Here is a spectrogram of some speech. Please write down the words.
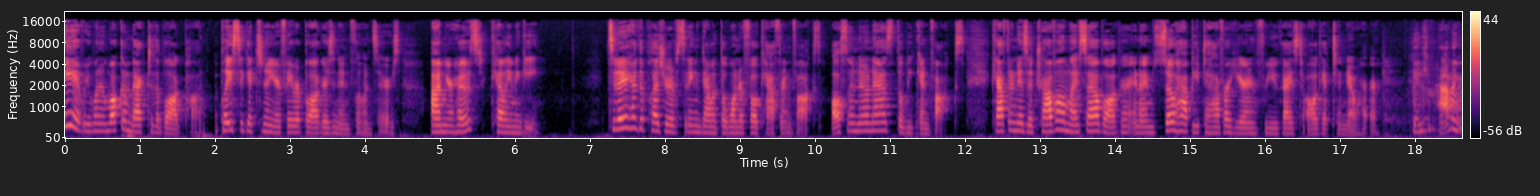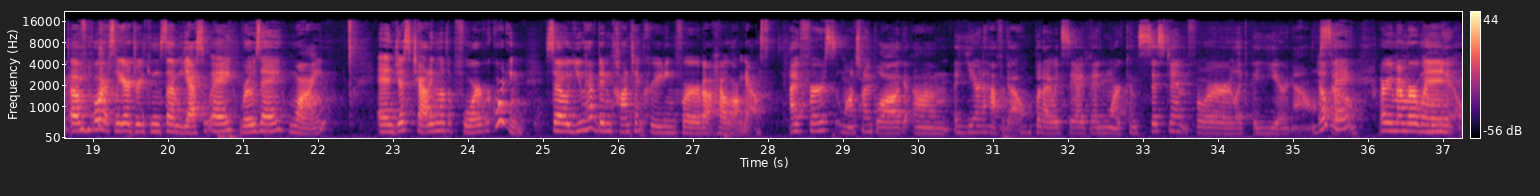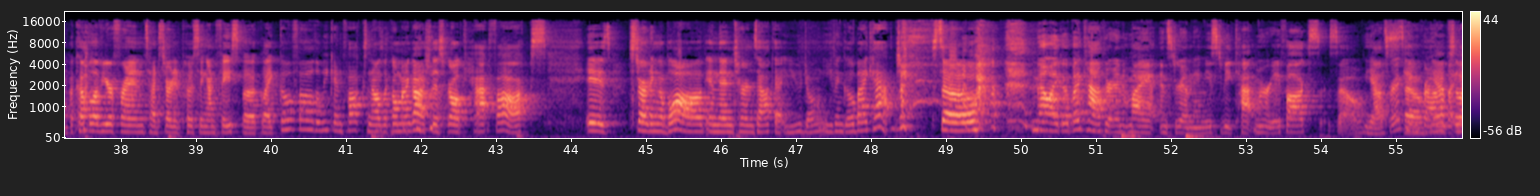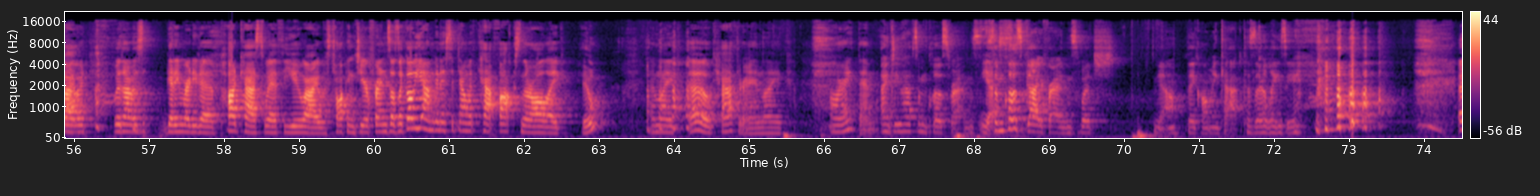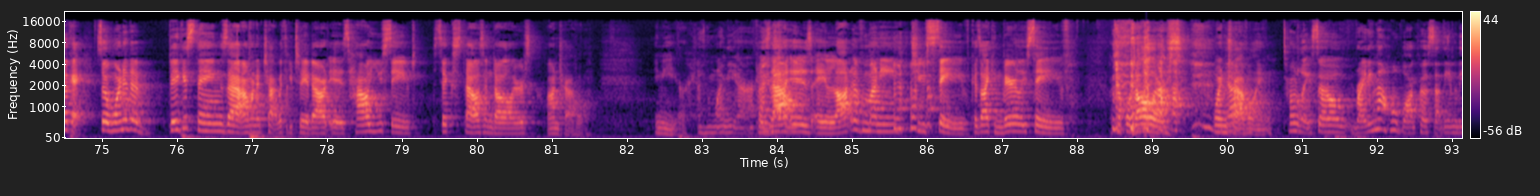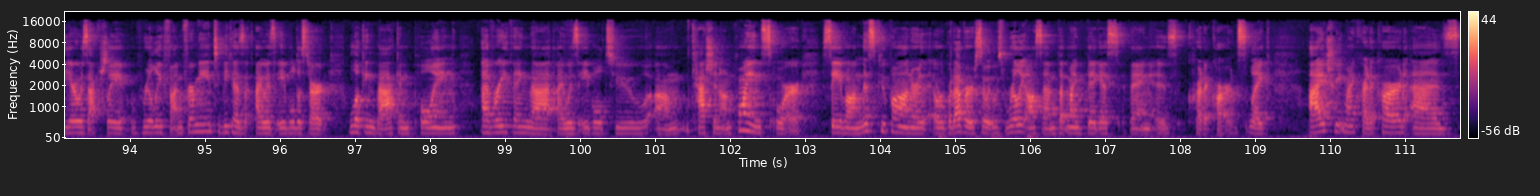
Hey everyone, and welcome back to the Blog Pod, a place to get to know your favorite bloggers and influencers. I'm your host, Kelly McGee. Today I have the pleasure of sitting down with the wonderful Catherine Fox, also known as the Weekend Fox. Catherine is a travel and lifestyle blogger, and I'm so happy to have her here and for you guys to all get to know her. Thank you for having me. Of course, we are drinking some Yes Way Rose wine and just chatting a little bit before recording. So, you have been content creating for about how long now? I first launched my blog um, a year and a half ago, but I would say I've been more consistent for like a year now. Okay. So, I remember when new. a couple of your friends had started posting on Facebook, like, go follow the Weekend Fox. And I was like, oh my gosh, this girl, Cat Fox, is starting a blog. And then turns out that you don't even go by Cat. So, now I go by Catherine. My Instagram name used to be Cat Marie Fox, so yes, that's where it so, came from. Yep, so yeah. I would, when I was getting ready to podcast with you, I was talking to your friends. I was like, oh yeah, I'm going to sit down with Cat Fox. And they're all like, who? I'm like, oh, Catherine. Like, all right then. I do have some close friends. Yes. Some close guy friends, which, yeah, they call me Cat because they're lazy. Okay, so one of the biggest things that I want to chat with you today about is how you saved $6,000 on travel in a year. in one year. Because that is a lot of money to save, because I can barely save a couple dollars when Yeah, traveling. Totally. So writing that whole blog post at the end of the year was actually really fun for me to because I was able to start looking back and pulling everything that I was able to um, cash in on points or save on this coupon or or whatever. So it was really awesome. But my biggest thing is credit cards. Like I treat my credit card as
